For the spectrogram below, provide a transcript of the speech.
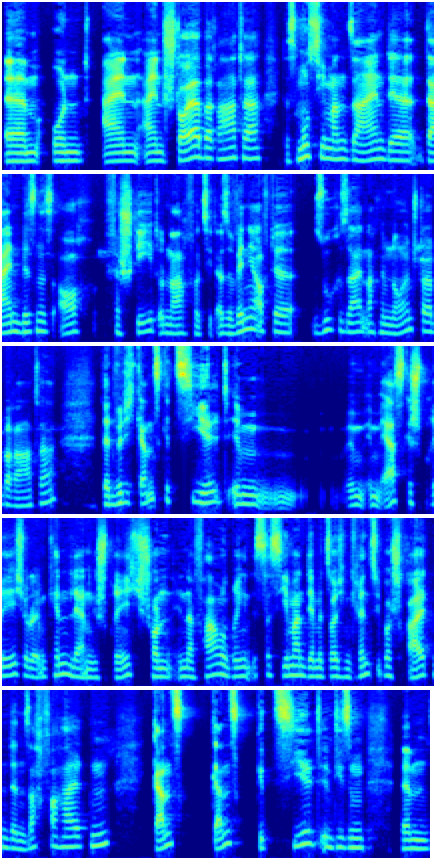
Ähm, und ein, ein Steuerberater, das muss jemand sein, der dein Business auch versteht und nachvollzieht. Also wenn ihr auf der Suche seid nach einem neuen Steuerberater, dann würde ich ganz gezielt im im, im, Erstgespräch oder im Kennenlerngespräch schon in Erfahrung bringen, ist das jemand, der mit solchen grenzüberschreitenden Sachverhalten ganz, ganz gezielt in diesem ähm,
